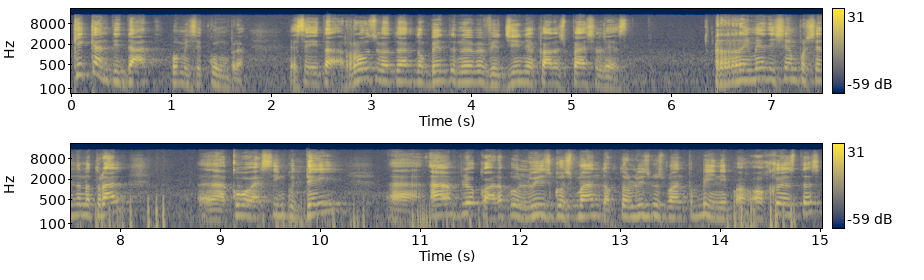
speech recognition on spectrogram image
que quantidade como se compra? Esse está Roosevelt 99 Virginia College Specialist. Remédio 100% natural, uh, Cuba 5 Day, uh, amplo, agora com Luiz Guzmán, Dr. Luiz Guzmán também, Augustus,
